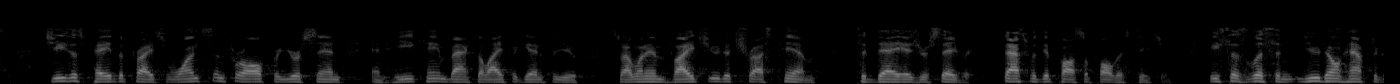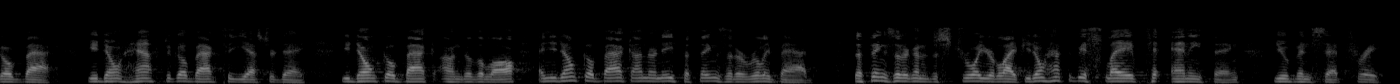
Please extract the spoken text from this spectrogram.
Jesus paid the price once and for all for your sin, and He came back to life again for you. So I want to invite you to trust Him today as your Savior. That's what the Apostle Paul is teaching. He says, listen, you don't have to go back. You don't have to go back to yesterday. You don't go back under the law, and you don't go back underneath the things that are really bad, the things that are going to destroy your life. You don't have to be a slave to anything. You've been set free.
